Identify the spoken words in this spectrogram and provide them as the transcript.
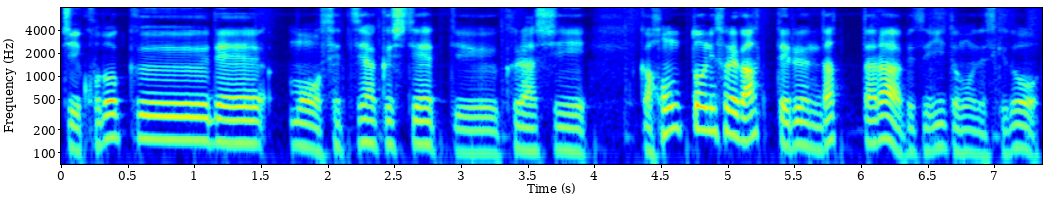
ち孤独でもう節約してっていう暮らしが本当にそれが合ってるんだったら別にいいと思うんですけど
